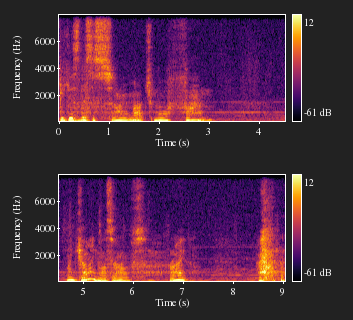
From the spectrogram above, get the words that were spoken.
Because this is so much more fun. We're enjoying ourselves, right?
